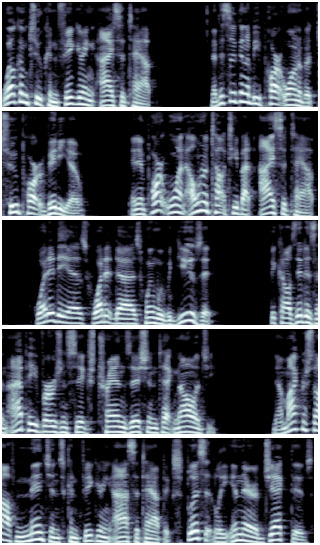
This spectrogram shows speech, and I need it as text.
Welcome to Configuring ISATAP. Now this is going to be part one of a two-part video. And in part one, I want to talk to you about ISATAP, what it is, what it does, when we would use it, because it is an IP version 6 transition technology. Now Microsoft mentions configuring ISATAP explicitly in their objectives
